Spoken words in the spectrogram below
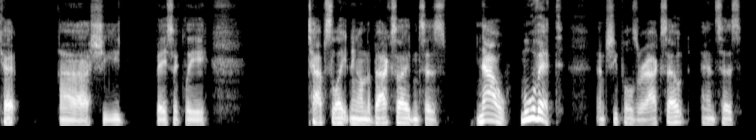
Okay. Uh, she basically taps lightning on the backside and says, Now, move it. And she pulls her axe out and says,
